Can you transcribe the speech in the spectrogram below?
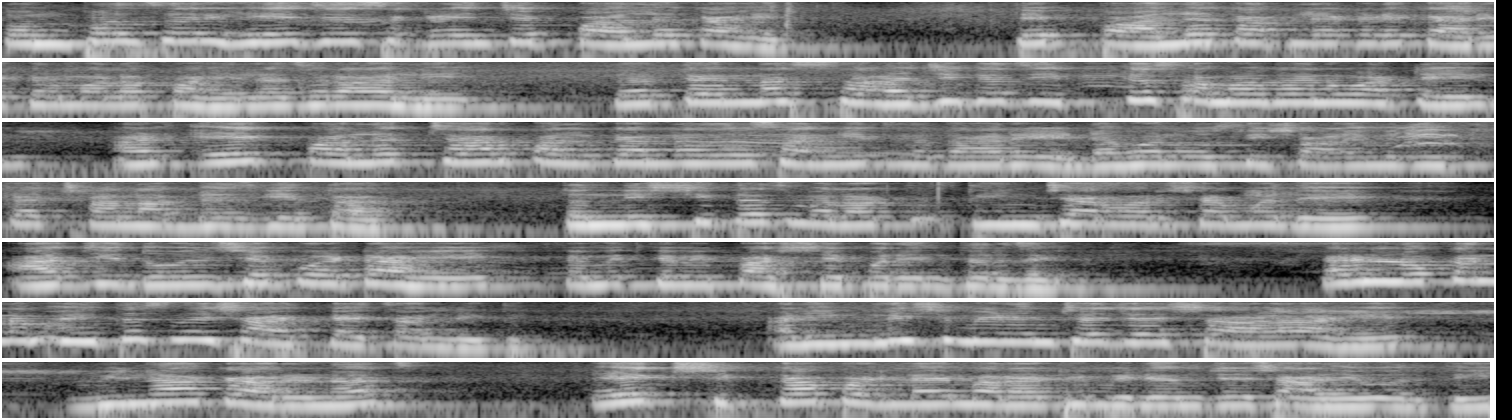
कंपल्सरी हे जे सगळ्यांचे पालक आहेत ते पालक आपल्याकडे कार्यक्रमाला पाहायला जर आले तर त्यांना साहजिकच इतकं समाधान वाटेल. आणि एक पालक चार पालकांना जर सांगितलं तर अरे डबनवस्ती शाळेमध्ये इतका छान अभ्यास घेतात तर निश्चितच मला वाटतं तीन चार वर्षामध्ये आज जी दोनशे पट आहे कमीत कमी पाचशेपर्यंत जाईल. कारण लोकांना माहीतच नाही शाळेत काय चालली ते. आणि इंग्लिश मिडियमच्या ज्या शाळा आहेत विनाकारणच एक शिक्का पडलाय मराठी मिडियमच्या शाळेवरती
